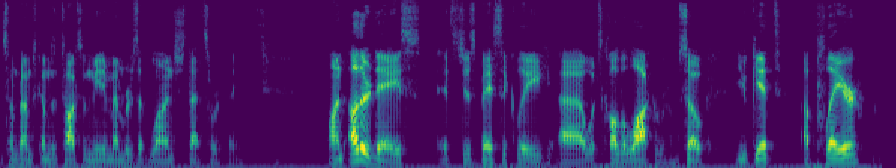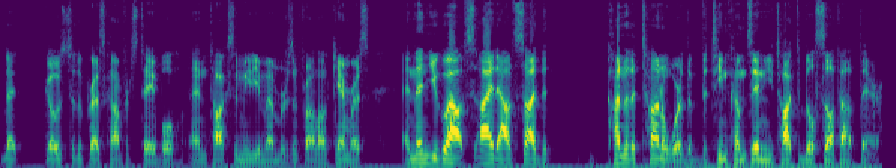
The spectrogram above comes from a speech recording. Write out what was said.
sometimes comes and talks with media members at lunch, that sort of thing. On other days, it's just basically uh, what's called a locker room. So you get a player that goes to the press conference table and talks to media members in front of all the cameras, and then you go outside, outside the kind of the tunnel where the, the team comes in. and You talk to Bill Self out there.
